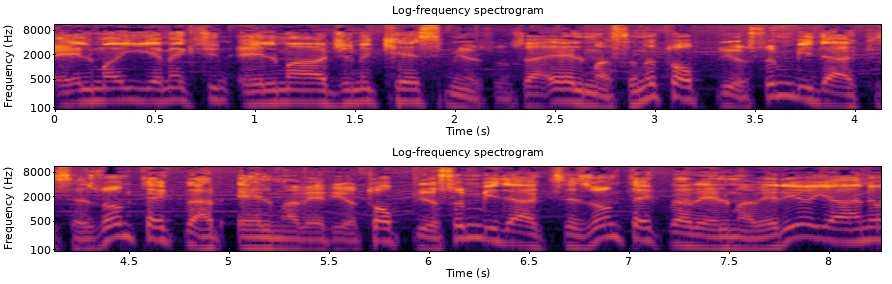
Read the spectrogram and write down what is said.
elmayı yemek için elma ağacını kesmiyorsun. Sen elmasını topluyorsun bir dahaki sezon tekrar elma veriyor. Topluyorsun bir dahaki sezon tekrar elma veriyor. Yani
